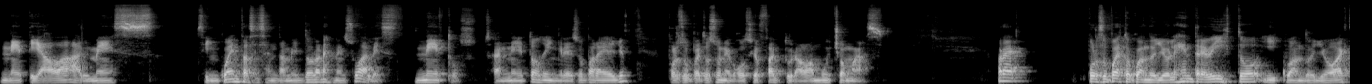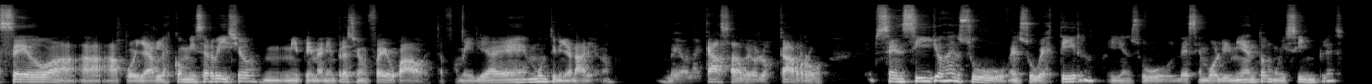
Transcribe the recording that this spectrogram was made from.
neteaba al mes 50, 60 mil dólares mensuales, netos, o sea, netos de ingreso para ellos. Por supuesto, su negocio facturaba mucho más. Ahora, por supuesto, cuando yo les entrevisto y cuando yo accedo a, apoyarles con mi servicio, mi primera impresión fue, wow, esta familia es multimillonaria, ¿no? Veo la casa, veo los carros, sencillos en su, en su vestir y en su desenvolvimiento, muy simples,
